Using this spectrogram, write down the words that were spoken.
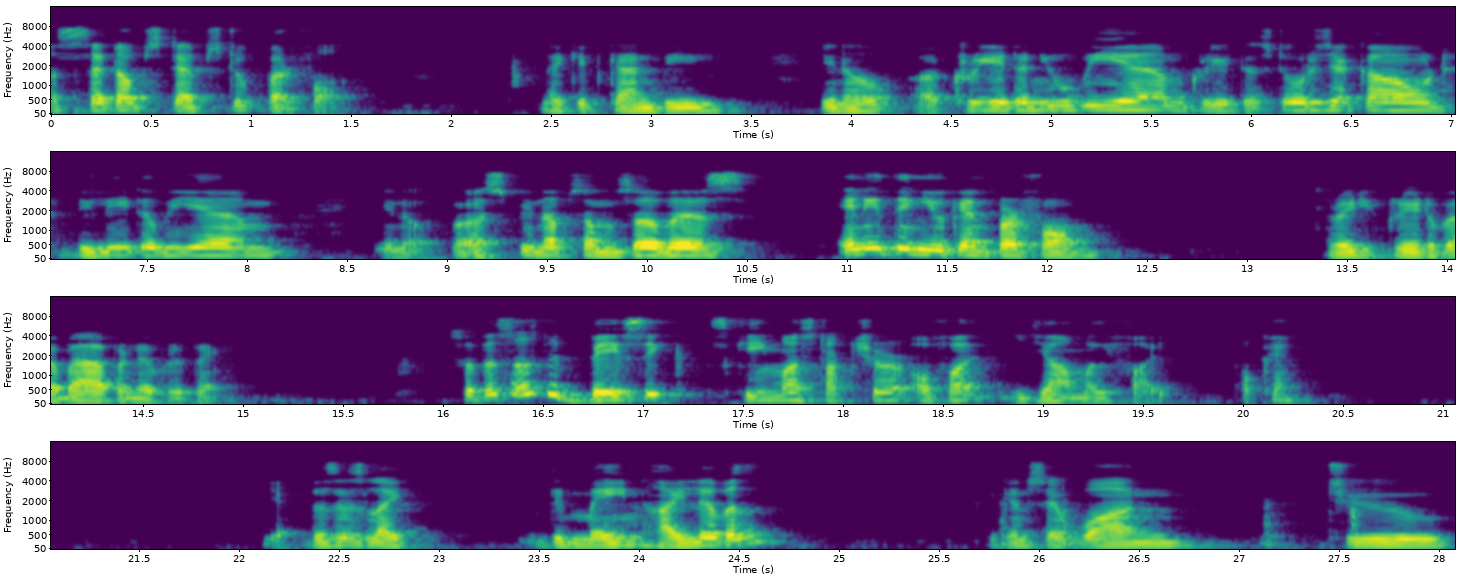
a set of steps to perform. Like it can be you know uh, create a new vm create a storage account delete a vm you know uh, spin up some service. Anything you can perform. Right? You create a web app and everything so this is the basic schema structure of a YAML file okay? Yeah this is like the main high level. You can say one two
